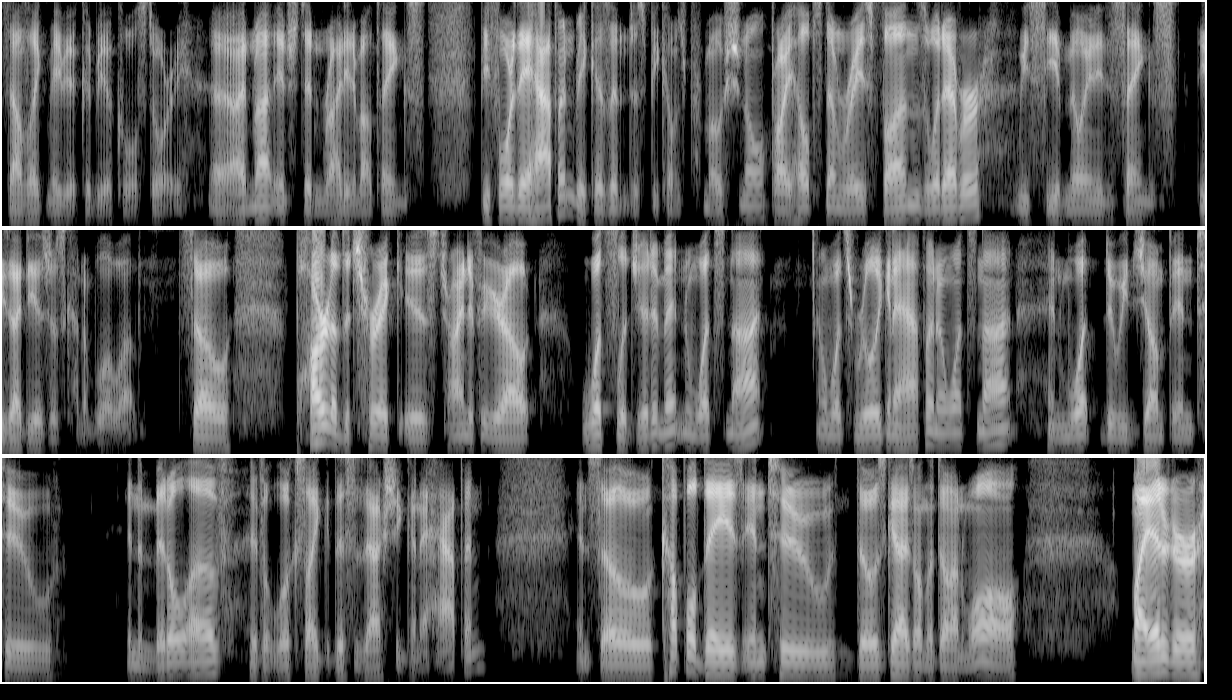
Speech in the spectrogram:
sounds like maybe it could be a cool story. Uh, I'm not interested in writing about things before they happen because then it just becomes promotional. Probably helps them raise funds, whatever. We see a million of these things, these ideas just kind of blow up. So part of the trick is trying to figure out what's legitimate and what's not, and what's really going to happen and what's not, and what do we jump into in the middle of if it looks like this is actually going to happen. And so a couple days into those guys on the Dawn Wall, my editor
